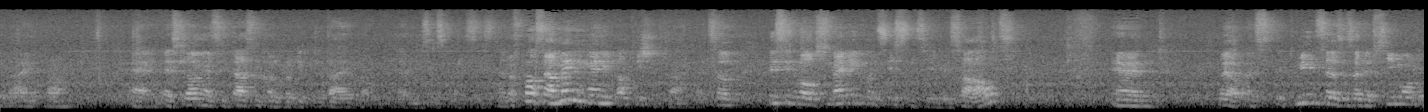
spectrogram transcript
the diagram. And as long as it doesn't contradict the diagram, then this is consistent. Of course, there are many, many partitions like that. So this involves many consistency results. And, well, it means there's a ZFC model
